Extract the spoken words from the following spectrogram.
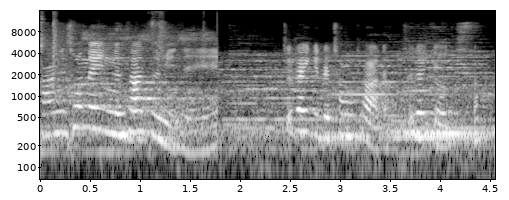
가은이 손에 있는 사슴이네. 쓰레기를 청소하래. 쓰레기 어딨어?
